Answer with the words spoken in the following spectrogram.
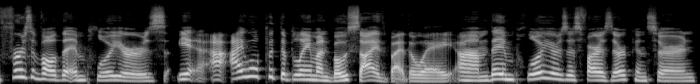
first of all, the employers, yeah, I, I will put the blame on both sides, by the way. Um, the employers, as far as they're concerned,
